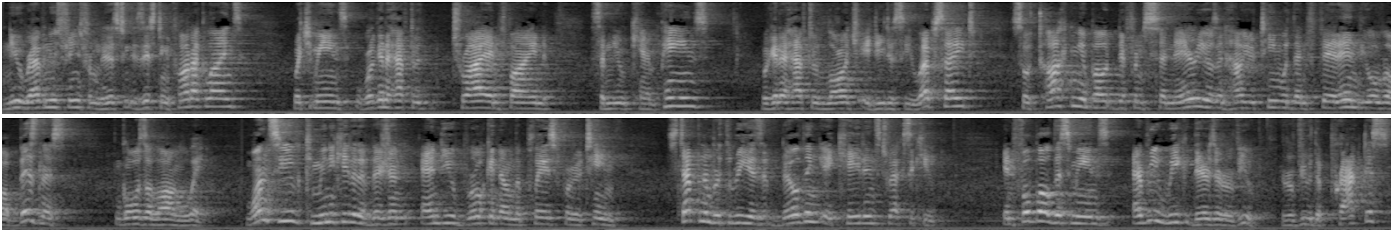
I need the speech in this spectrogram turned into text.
new revenue streams from existing, existing product lines, which means we're going to have to try and find some new campaigns. We're going to have to launch a D2C website. So, talking about different scenarios and how your team would then fit in the overall business goes a long way. Once you've communicated a vision and you've broken down the plays for your team, step number three is building a cadence to execute. In football, this means every week there's a review. You review the practice,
